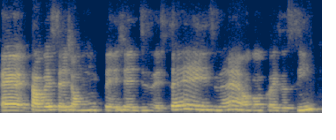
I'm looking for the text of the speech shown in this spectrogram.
É, talvez seja um PG-16, né? Alguma coisa assim.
